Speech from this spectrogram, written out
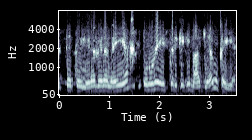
से कोई लेना देना नहीं है। उन्होंने इस तरीके की बात जो है वो कही है।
